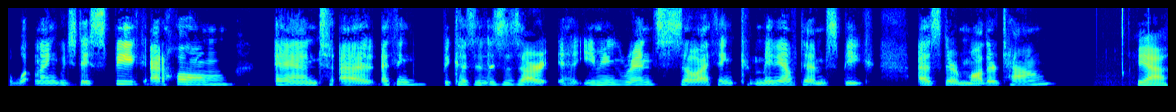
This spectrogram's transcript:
what language they speak at home, and uh, I think because this is our uh, immigrants, so I think many of them speak as their mother tongue. Yeah.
